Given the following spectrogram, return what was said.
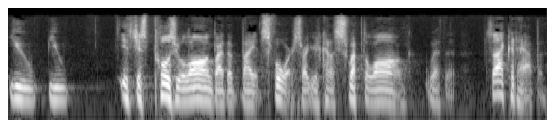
you, you, it just pulls you along by, the, by its force, right? You're kind of swept along with it. So that could happen.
